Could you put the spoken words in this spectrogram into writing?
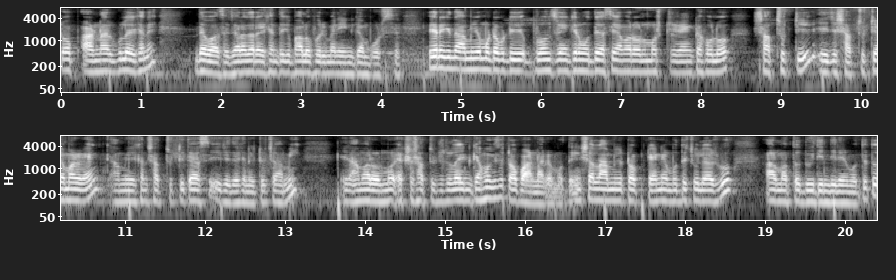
টপ আর্নারগুলো এখানে দেওয়া আছে। যারা যারা এখান থেকে ভালো পরিমাণে ইনকাম করছে। এখানে কিন্তু আমিও মোটামুটি ব্রোঞ্জ র্যাঙ্কের মধ্যে আছি। আমার অলমোস্ট র্যাঙ্কটা হলো সাতষট্টি, এই যে সাতষট্টি আমার র্যাঙ্ক আমি এখানে সাতষট্টিতে আছি, এই যে দেখেন এটা হচ্ছে আমি। এর আমার অলমোস্ট একশো সাতষট্টি ডলার ইনকাম হয়ে গেছে টপ আর্নারের মধ্যে। ইনশাল্লাহ আমিও টপ টেনের মধ্যে চলে আসব, আর মাত্র দুই তিন দিনের মধ্যে। তো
